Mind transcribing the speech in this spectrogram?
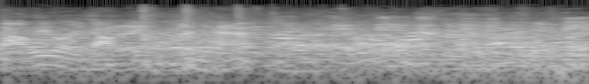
Nah, we were adopted. Didn't have to.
